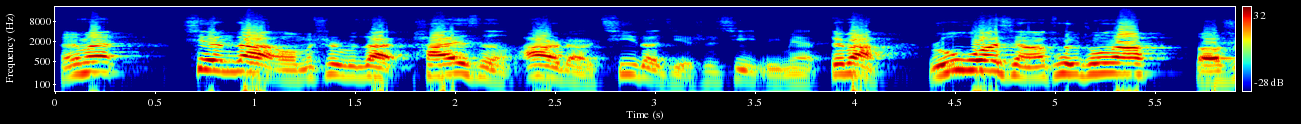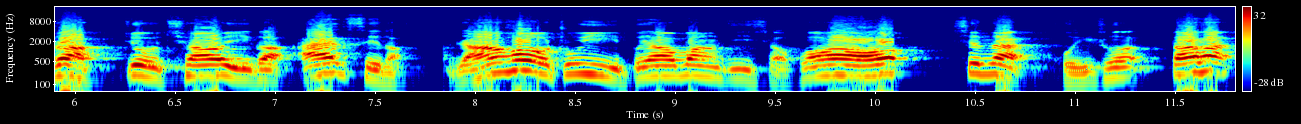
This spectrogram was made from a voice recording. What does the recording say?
同学们，现在我们是不是在 Python 二点七的解释器里面，对吧？如果想要退出呢，老师啊就敲一个 Exit，然后注意不要忘记小括号哦。现在回车，大家看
